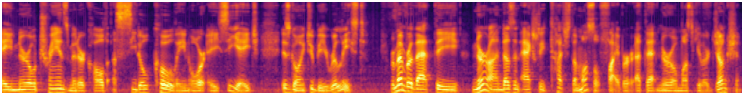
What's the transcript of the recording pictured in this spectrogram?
a neurotransmitter called acetylcholine, or ACH, is going to be released. Remember that the neuron doesn't actually touch the muscle fiber at that neuromuscular junction.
